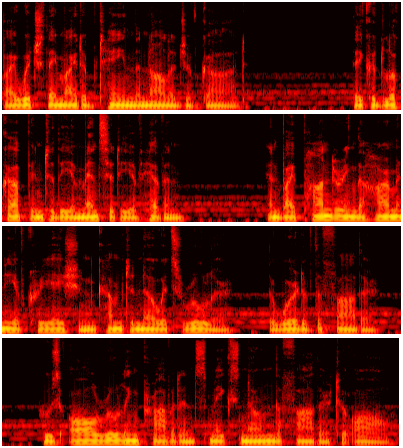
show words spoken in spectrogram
by which they might obtain the knowledge of God. They could look up into the immensity of heaven, and by pondering the harmony of creation come to know its ruler, the Word of the Father, whose all-ruling providence makes known the Father to all.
